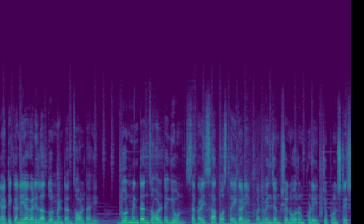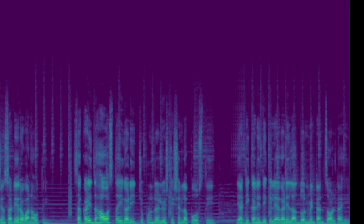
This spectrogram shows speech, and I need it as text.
या ठिकाणी या गाडीला दोन मिनिटांचा हॉल्ट आहे. दोन मिनिटांचा हॉल्ट घेऊन सकाळी सात वाजता ही गाडी पनवेल जंक्शनवरून पुढे चिपळूण स्टेशनसाठी रवाना होते. सकाळी दहा वाजता ही गाडी चिपळूण रेल्वे स्टेशनला पोहोचते. या ठिकाणी देखील या गाडीला दोन मिनिटांचा हॉल्ट आहे.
